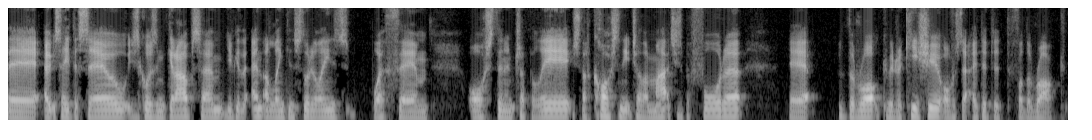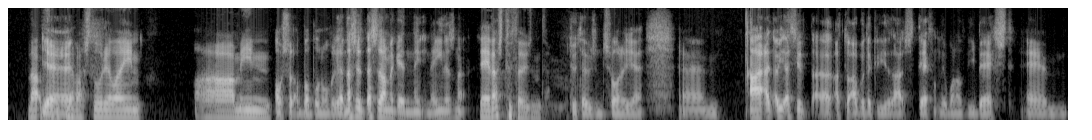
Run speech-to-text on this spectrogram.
uh, outside the cell. He just goes and grabs him. You get the interlinking storylines with um, Austin and Triple H. They're costing each other matches before it. Uh, the Rock with Rikishi, obviously, I did it for The Rock. That Yeah. kind of a storyline. Uh, I mean, All sort of bubbling over here. And this is this is Armageddon '99, isn't it? yeah, that's 2000. 2000. Sorry, yeah. Um, I, I, I, said, I, I, I would agree that that's definitely one of the best um,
